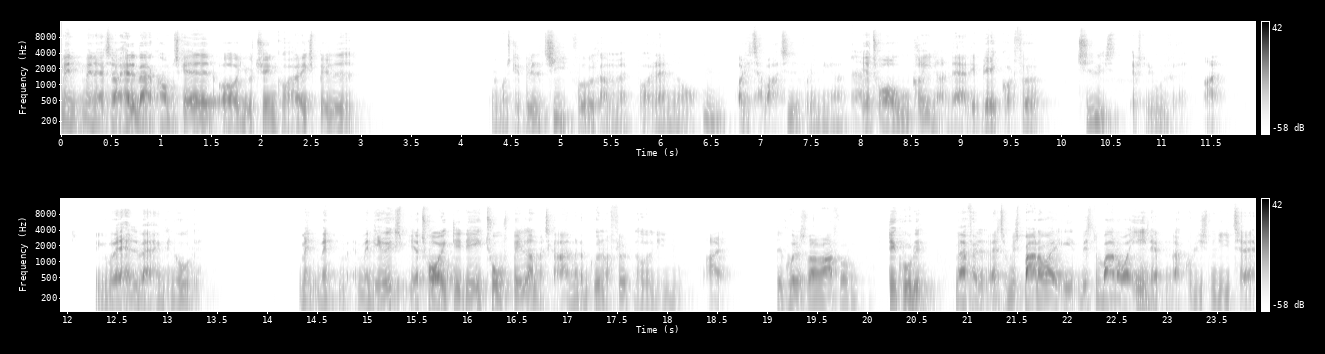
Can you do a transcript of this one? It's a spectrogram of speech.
Men, men altså, Halberg kom skadet, og Jutchenko har ikke spillet måske spillet 10 fodboldkampe på halvandet år. Mm. Og det tager bare tid at få dem i gang. Ja. Jeg tror, at ukrainerne der, det bliver ikke godt før tidligst efter juleferien. Nej. Det kan være, at Halberg han kan nå det. Men, men, men det er jo ikke, jeg tror ikke, det, det er ikke to spillere, man skal regne med, der begynder at flytte noget lige nu. Nej, det kunne ellers være rart for dem. Det kunne det. I hvert fald, altså hvis, bare der var, en- hvis der bare der var en af dem, der kunne ligesom lige tage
